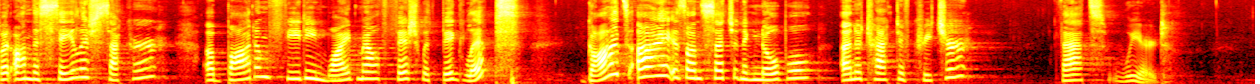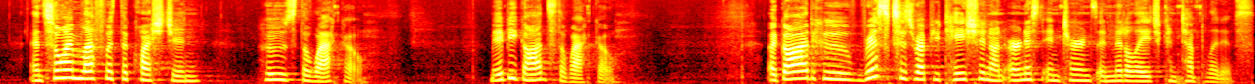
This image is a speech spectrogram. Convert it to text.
But on the Salish sucker, a bottom feeding wide mouthed fish with big lips? God's eye is on such an ignoble, unattractive creature? That's weird. And so I'm left with the question who's the wacko? Maybe God's the wacko. A God who risks his reputation on earnest interns and middle aged contemplatives.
